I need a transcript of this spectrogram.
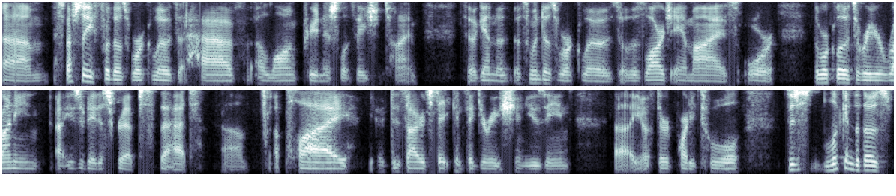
um, especially for those workloads that have a long pre-initialization time. So again, those, those Windows workloads or those large AMIs or the workloads where you're running uh, user data scripts that um, apply you know, desired state configuration using uh, you know third-party tool. So just look into those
